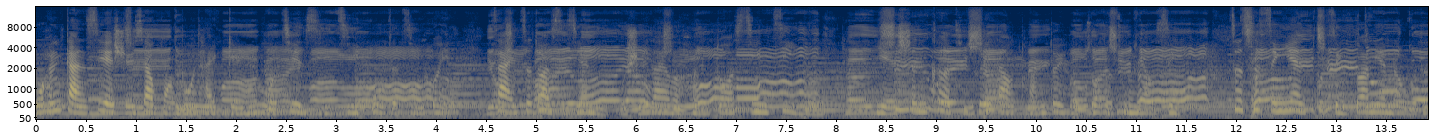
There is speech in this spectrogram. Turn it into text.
我很感谢学校广播台给予我见习机务的机会。在这段时间里，我学到了很多新技能，也深刻体会到团队合作的重要性。这次经验不仅锻炼了我的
